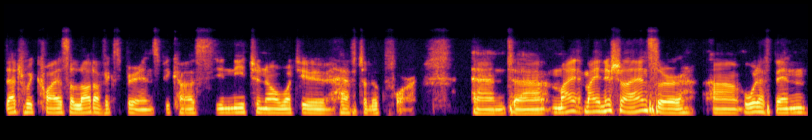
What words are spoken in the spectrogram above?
that requires a lot of experience because you need to know what you have to look for. And uh, my, my initial answer uh, would have been,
